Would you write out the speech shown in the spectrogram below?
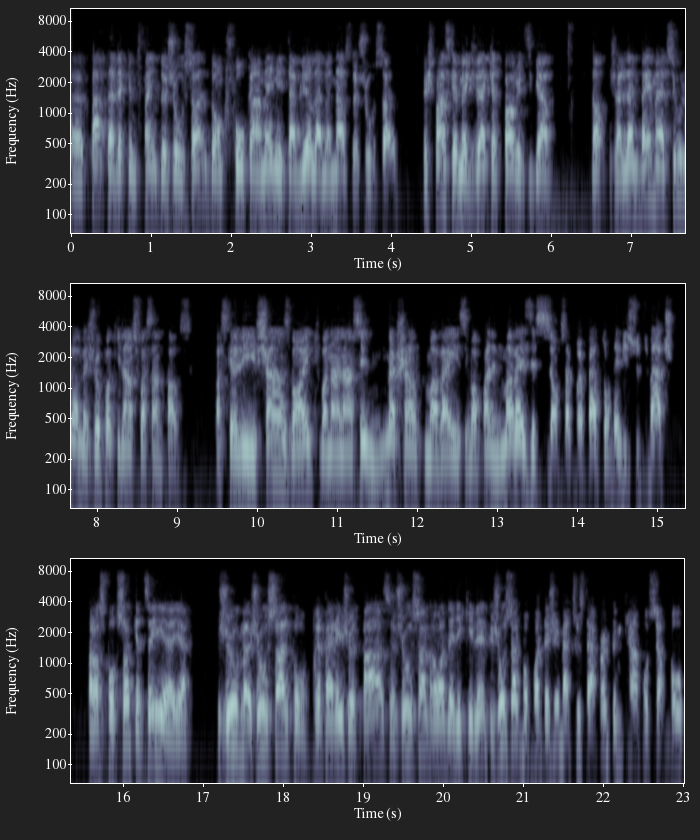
euh, partent avec une feinte de jeu au sol, donc il faut quand même établir la menace de jeu au sol. Mais je pense que McVeigh, à quelque part, il dit, garde, non, je l'aime bien, Mathieu, là, mais je veux pas qu'il lance 60 passes. Parce que les chances vont être qu'il va en lancer une méchante mauvaise. Il va prendre une mauvaise décision, puis ça pourrait faire tourner l'issue du match. Alors, c'est pour ça que, tu sais, il y a jeu, au sol pour préparer le jeu de passe, jeu au sol pour avoir de l'équilibre, puis jeu au sol pour protéger Matthew Stafford d'une crampe au cerveau.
